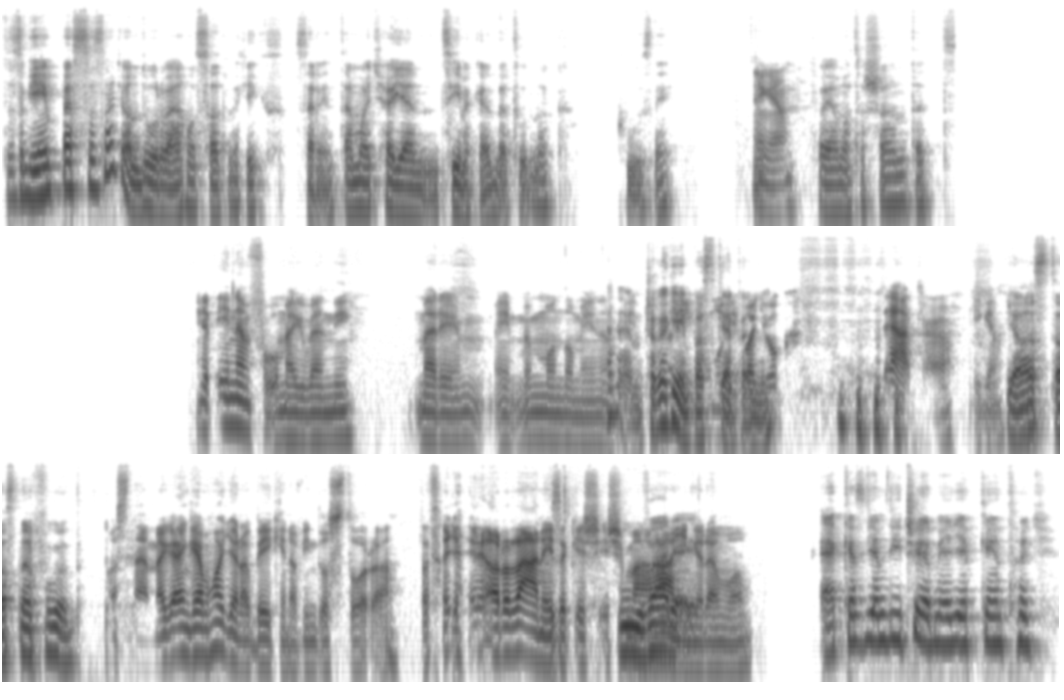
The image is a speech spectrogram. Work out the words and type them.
Ez a Game Pass az nagyon durván hozhat nekik, szerintem, hogyha ilyen címeket be tudnak húzni Igen. folyamatosan. Tehát Hát én nem fogom megvenni, mert én, én mondom, én Hát nem, én csak a Game Pass kell vagyok. De hát, á, igen, ja, azt, azt nem fogod? azt nem. Meg engem hagyjanak békén a Windows Store-ra. Tehát, hogy arra ránézek, és, és Ú, már hány ingerem van. Elkezdjem dicsérni egyébként, hogy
